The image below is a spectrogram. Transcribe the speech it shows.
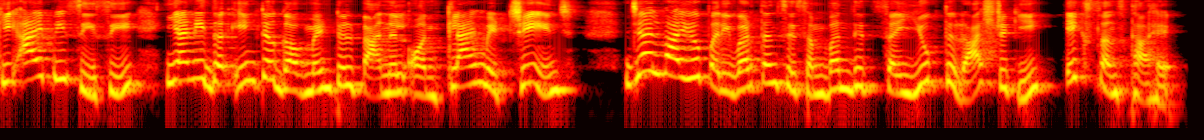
कि आईपीसीसी यानी the intergovernmental panel on climate change जलवायु परिवर्तन से संबंधित संयुक्त राष्ट्र की एक संस्था है।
